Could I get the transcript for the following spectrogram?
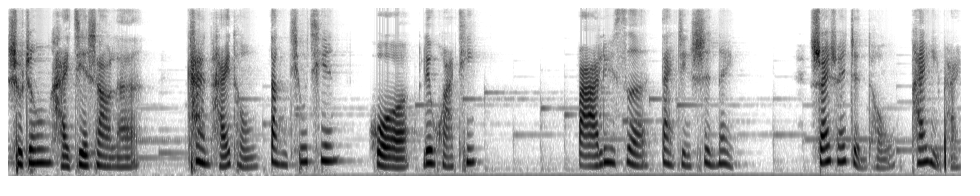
书中还介绍了看孩童荡秋千或溜滑梯，把绿色带进室内，甩甩枕头，拍一拍，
